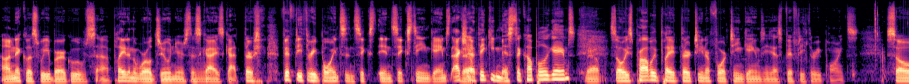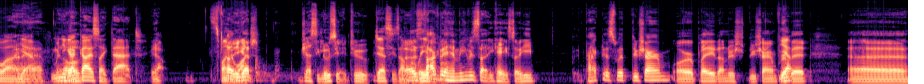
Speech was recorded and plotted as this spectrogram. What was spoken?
Uh, Nicholas Weberg, who's uh, played in the World Juniors. Mm. This guy's got 30, 53 points in six in 16 games. Actually, Yeah. I think he missed a couple of games. Yeah. So he's probably played 13 or 14 games and he has 53 points. So uh, yeah, Yeah. when And you got guys like that, Yeah. it's fun Oh, to you watch. got Jesse Lucier too. Jesse's unbelievable. I was talking to him. He was like, "Okay, so he practiced with Ducharme or played under Ducharme for Yep. a bit. Uh,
